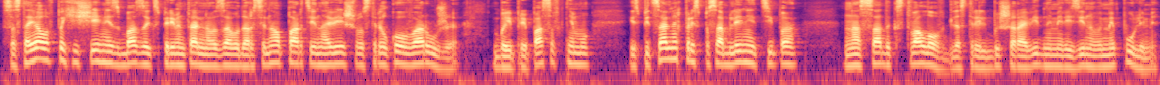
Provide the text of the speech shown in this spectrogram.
состояло в похищении с базы экспериментального завода «Арсенал» партии новейшего стрелкового оружия, боеприпасов к нему и специальных приспособлений типа насадок стволов для стрельбы шаровидными резиновыми пулями,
